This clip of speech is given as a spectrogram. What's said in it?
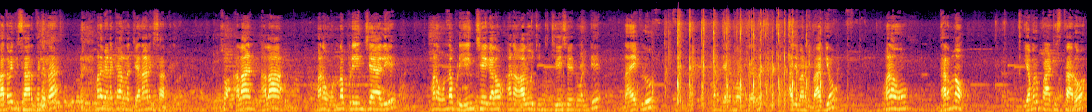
పదవికి సార్థకత మన వెనకాల జనానికి సార్థకత. సో అలా అలా మనం ఉన్నప్పుడు ఏం చేయాలి? మనం ఉన్నప్పుడు ఏం చేయగలం అని ఆలోచించి చేసేటువంటి నాయకులు మన జగన్మోహన్ గారు. అది మనకి భాగ్యం. మనం ధర్మం ఎవరు పాటిస్తారో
